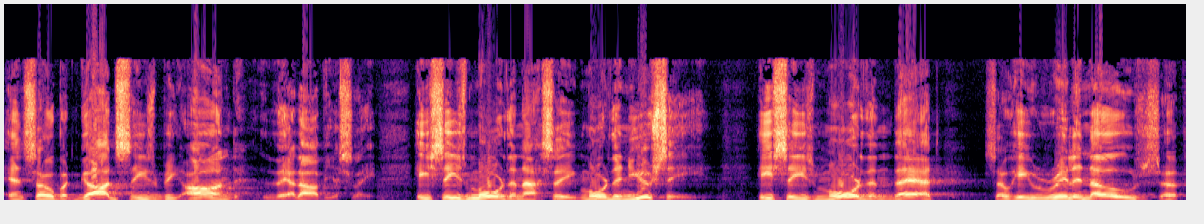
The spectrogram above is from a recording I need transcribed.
And so, but God sees beyond that, obviously. He sees more than I see, more than you see. He sees more than that, so He really knows uh,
